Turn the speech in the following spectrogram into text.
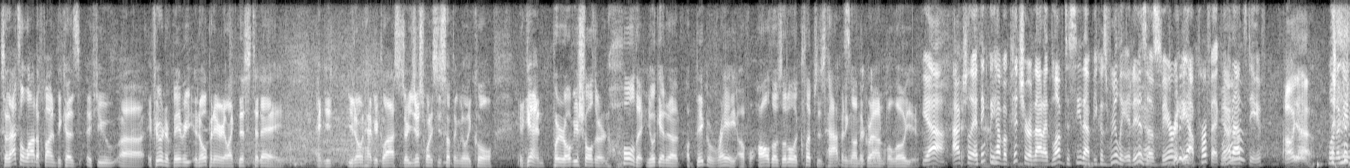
So that's a lot of fun because if you uh, if you're in a very an open area like this today, and you you don't have your glasses or you just want to see something really cool, again, put it over your shoulder and hold it. And you'll get a, a big array of all those little eclipses happening on the ground below you. Yeah, actually, I think we have a picture of that. I'd love to see that because really, it is Yeah, a it's very pretty. yeah perfect. Look at that, Steve. Oh yeah. Well, I mean,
